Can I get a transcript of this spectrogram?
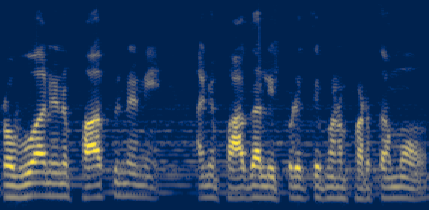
ప్రభువా నేను పాపినని ఆయన పాదాలు ఎప్పుడైతే మనం పడతామో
